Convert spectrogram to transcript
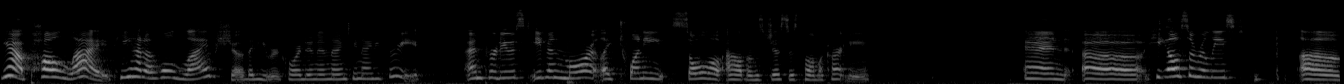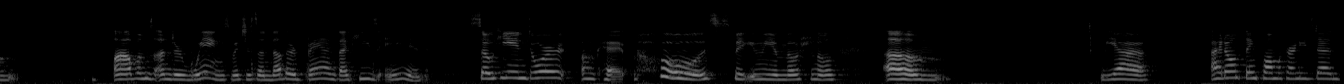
yeah, Paul Live. He had a whole live show that he recorded in 1993 and produced even more like 20 solo albums just as Paul McCartney. And uh, he also released um, albums under Wings, which is another band that he's in. So he endured. Okay, oh, this is making me emotional. Um, yeah, I don't think Paul McCartney's dead.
